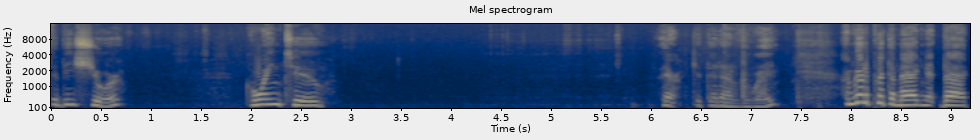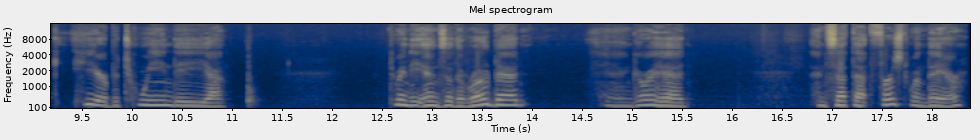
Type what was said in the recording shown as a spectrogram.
to be sure, going to There, get that out of the way. I'm going to put the magnet back here between the uh, between the ends of the roadbed and go ahead and set that first one there.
